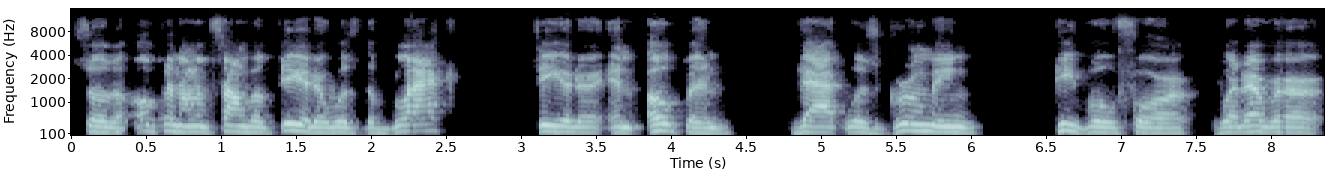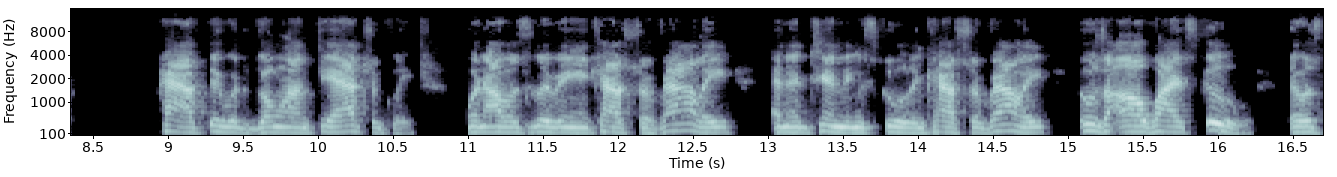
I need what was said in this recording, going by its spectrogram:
So the Oakland Ensemble Theater was the black theater in Oakland that was grooming people for whatever path they would go on theatrically. When I was living in Castro Valley and attending school in Castro Valley, it was an all white school. There was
